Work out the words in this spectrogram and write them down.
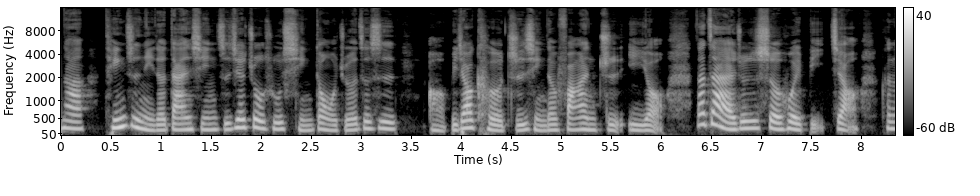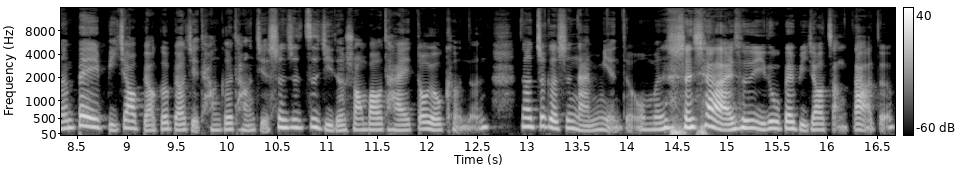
那停止你的担心，直接做出行动，我觉得这是。呃，比较可执行的方案之一哦。那再来就是社会比较，可能被比较表哥表姐、堂哥堂姐，甚至自己的双胞胎都有可能。那这个是难免的，我们 生下来就是一路被比较长大的。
